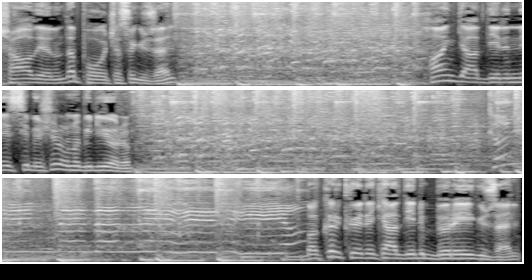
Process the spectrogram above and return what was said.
Çağlayan'ın da poğaçası güzel. Hangi adliyenin nesi meşhur onu biliyorum. Bakırköy'deki adliyenin böreği güzel.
